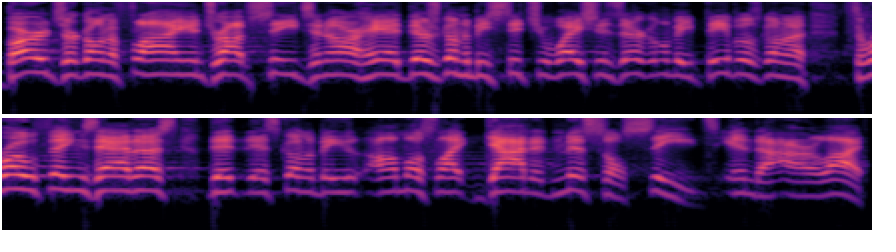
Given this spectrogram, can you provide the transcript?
Birds are going to fly and drop seeds in our head. There's going to be situations, there are going to be people who's going to throw things at us that it's going to be almost like guided missile seeds into our life.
